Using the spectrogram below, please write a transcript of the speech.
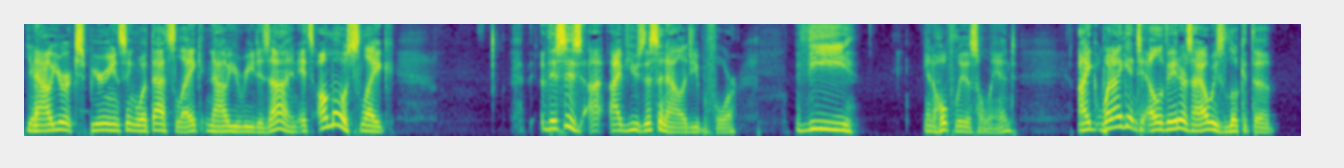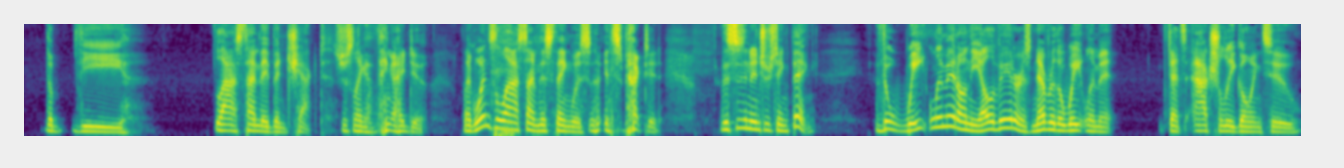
Yeah. Now you're experiencing what that's like. Now you redesign. It's almost like this is I, I've used this analogy before. The and hopefully this will land. I when I get into elevators, I always look at the the the last time they've been checked. It's just like a thing I do. Like when's the last time this thing was inspected? This is an interesting thing. The weight limit on the elevator is never the weight limit that's actually going to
